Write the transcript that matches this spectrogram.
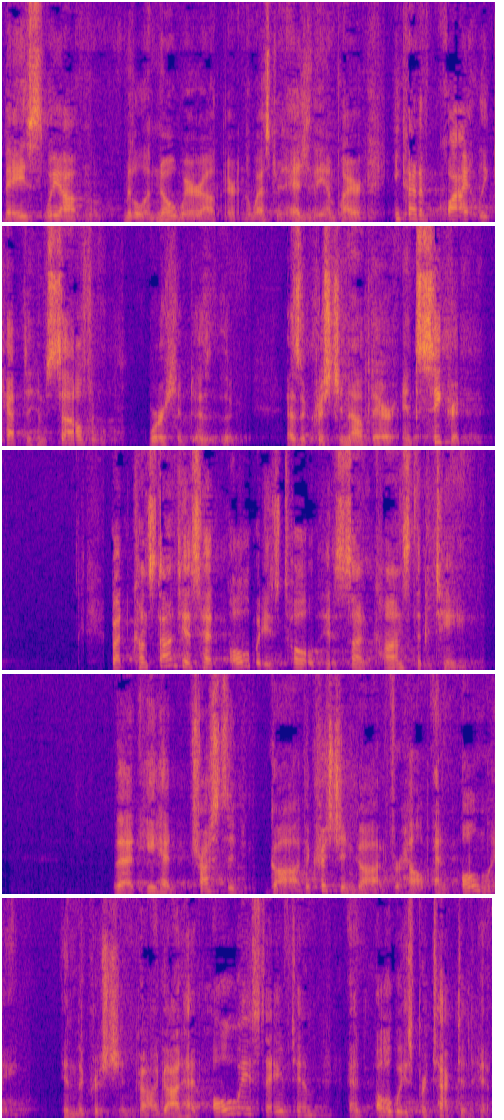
based, way out in the middle of nowhere out there in the western edge of the empire. He kind of quietly kept to himself and worshipped as, as a Christian out there in secret. But Constantius had always told his son Constantine that he had trusted God, the Christian God, for help, and only in the Christian God. God had always saved him and always protected him.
